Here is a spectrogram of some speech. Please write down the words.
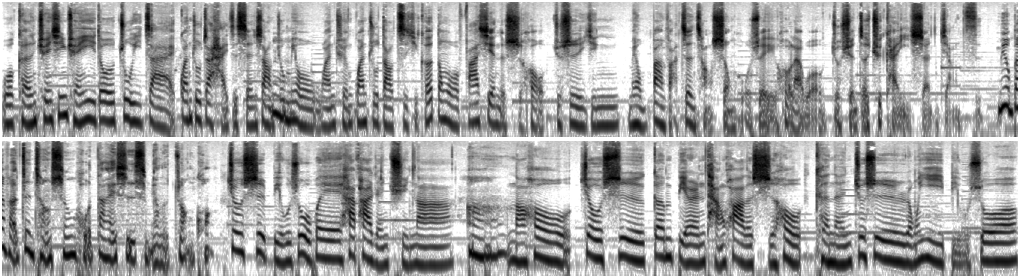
我可能全心全意都注意在关注在孩子身上，嗯就没有完全关注到自己。可是等我发现的时候，就是已经没有办法正常生活，所以后来我就选择去看医生，这样子。没有办法正常生活，大概是什么样的状况？就是比如说，我会害怕人群啊，嗯，然后就是跟别人谈话的时候，可能就是容易，比如说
